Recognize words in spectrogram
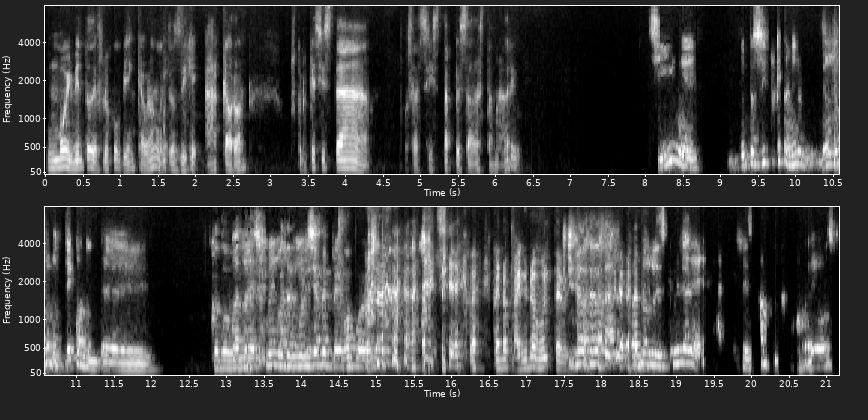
un movimiento de flujo bien cabrón, güey. Entonces dije, ah, cabrón, pues creo que sí está, o sea, sí está pesada esta madre, güey. Sí, güey. Yo, Pues sí, creo que también, yo, yo lo noté cuando, eh, Cuando, Cuando la escuela, cuando el policía me pegó por Sí, cu- cuando pagué una multa, güey. cuando la escuela de estaban correos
